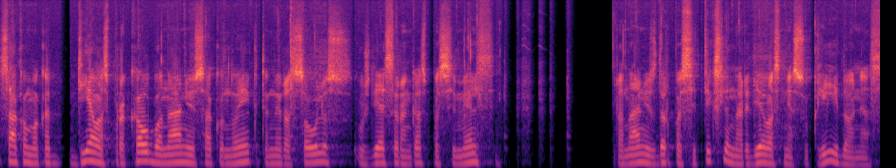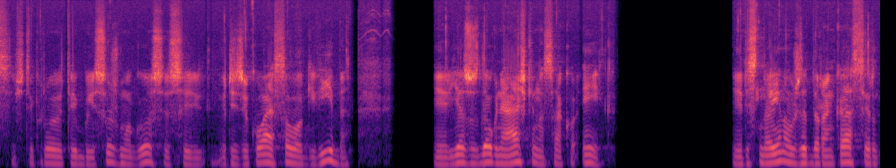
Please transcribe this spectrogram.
Sakoma, kad Dievas prakalbo Ananijui, sako, nueik, ten yra Saulis, uždėsi rankas pasimelsi. Ananijus dar pasitikslina, ar Dievas nesuklydo, nes iš tikrųjų tai baisus žmogus, jisai rizikuoja savo gyvybę. Ir Jėzus daug neaiškina, sako, eik. Ir jis nueina, uždeda rankas ir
